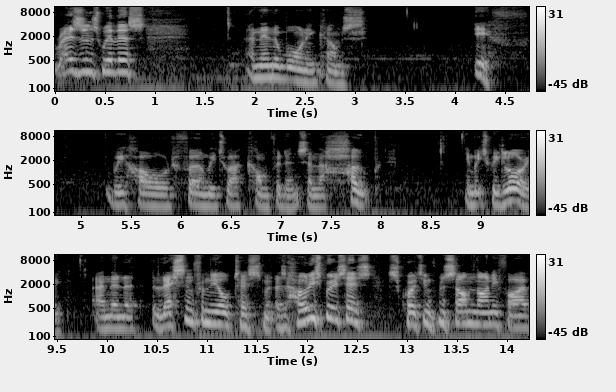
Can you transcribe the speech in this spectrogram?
presence with us. And then the warning comes if we hold firmly to our confidence and the hope in which we glory. And then a lesson from the Old Testament, as the Holy Spirit says, quoting from Psalm 95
